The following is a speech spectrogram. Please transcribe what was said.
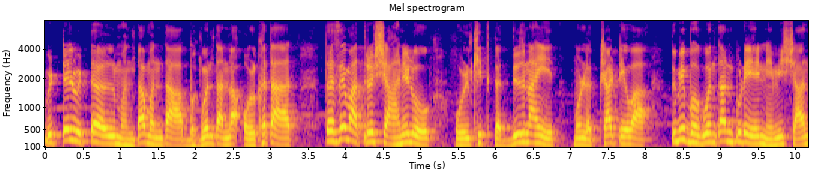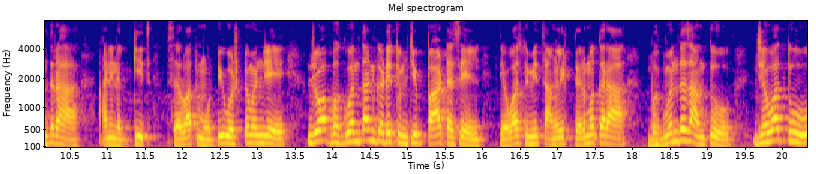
विठ्ठल विठ्ठल म्हणता म्हणता भगवंतांना ओळखतात. तसे मात्र शहाणे लोक ओळखीत कधीच नाहीत. म्हणून लक्षात ठेवा तुम्ही भगवंतांपुढे नेहमी शांत राहा. आणि नक्कीच सर्वात मोठी गोष्ट म्हणजे जेव्हा भगवंतांकडे तुमची पाठ असेल तेव्हाच तुम्ही चांगले कर्म करा. भगवंत सांगतो जेव्हा तू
